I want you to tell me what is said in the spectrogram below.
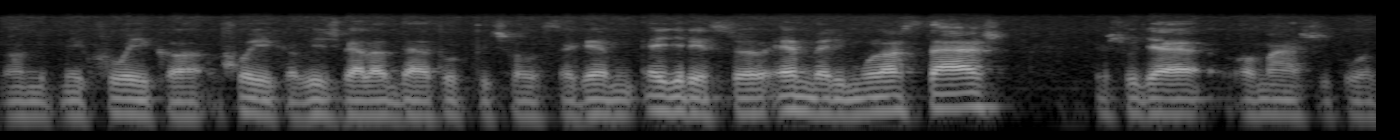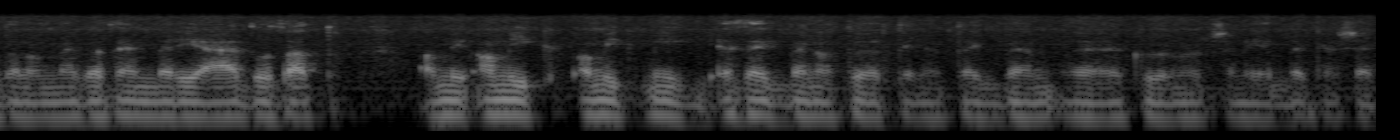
amit még folyik a, folyik a vizsgálat, de hát ott is valószínűleg egyrészt emberi mulasztás, és ugye a másik oldalon meg az emberi áldozat, ami, amik, amik még ezekben a történetekben különösen érdekesek.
